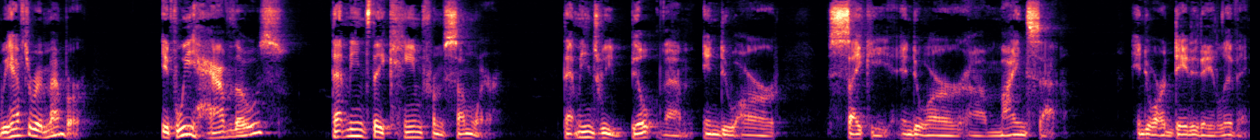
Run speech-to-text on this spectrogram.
we have to remember if we have those, that means they came from somewhere. That means we built them into our psyche, into our uh, mindset, into our day to day living.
